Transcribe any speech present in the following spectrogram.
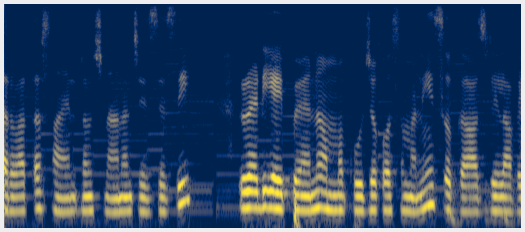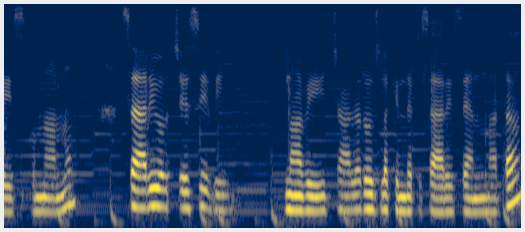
తర్వాత సాయంత్రం స్నానం చేసేసి రెడీ అయిపోయాను. అమ్మ పూజ కోసమని సో గాజులు ఇలా వేసుకున్నాను. శారీ వచ్చేసి ఇది నావి చాలా రోజుల కిందటి శారీసే అనమాట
